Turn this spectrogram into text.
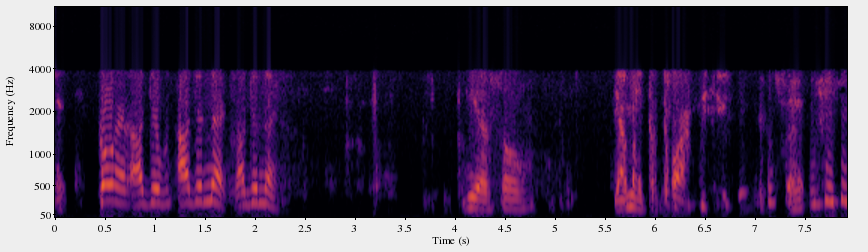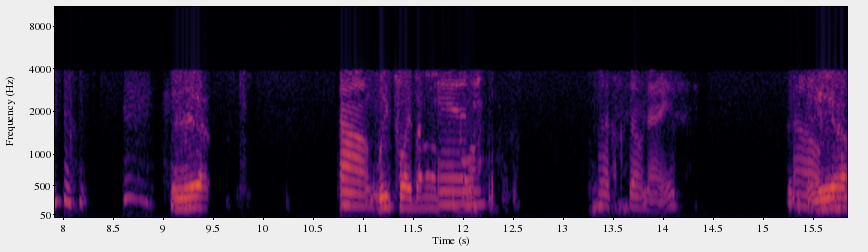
oh. Go ahead. I'll get. I'll get next. I'll get next. Yeah. So. Yeah, I'm at the park. yeah. Um We play basketball. that's so nice um, yeah.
